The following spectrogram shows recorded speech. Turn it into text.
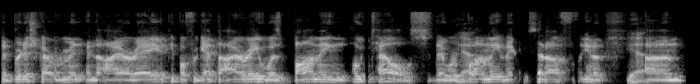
the British government and the IRA. People forget the IRA was bombing hotels. They were yeah. bombing. They set off. You know, yeah. um,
